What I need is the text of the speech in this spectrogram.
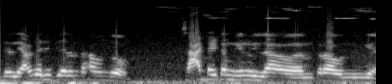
ಇದರಲ್ಲಿ ಯಾವುದೇ ರೀತಿಯಾದಂತಹ ಒಂದು ಚಾಟ್ ಐಟಮ್ ಏನು ಇಲ್ಲ ಒಂಥರ ಒಂದು ನಿಮಗೆ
